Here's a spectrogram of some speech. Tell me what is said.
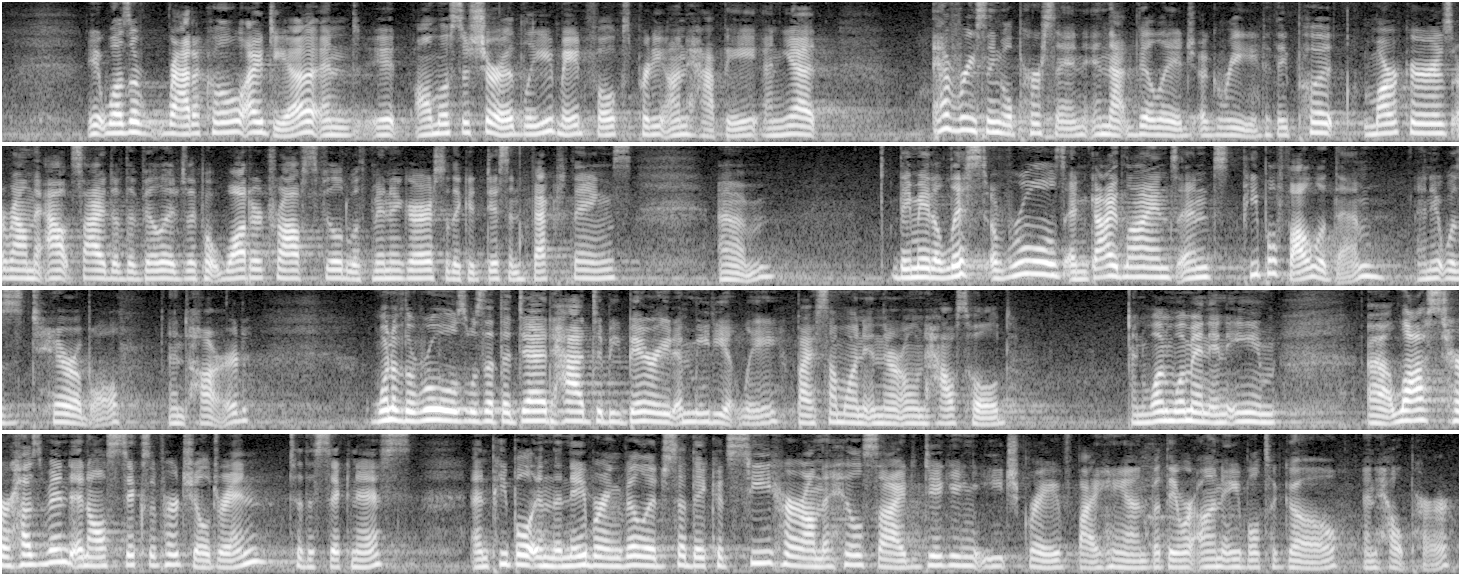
It was a radical idea, and it almost assuredly made folks pretty unhappy, and yet every single person in that village agreed. They put markers around the outside of the village, they put water troughs filled with vinegar so they could disinfect things. Um, they made a list of rules and guidelines, and people followed them, and it was terrible and hard. One of the rules was that the dead had to be buried immediately by someone in their own household. And one woman in Eyam uh, lost her husband and all six of her children to the sickness, and people in the neighboring village said they could see her on the hillside digging each grave by hand, but they were unable to go and help her.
